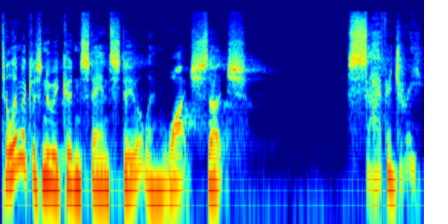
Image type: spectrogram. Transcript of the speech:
Telemachus knew he couldn't stand still and watch such savagery.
